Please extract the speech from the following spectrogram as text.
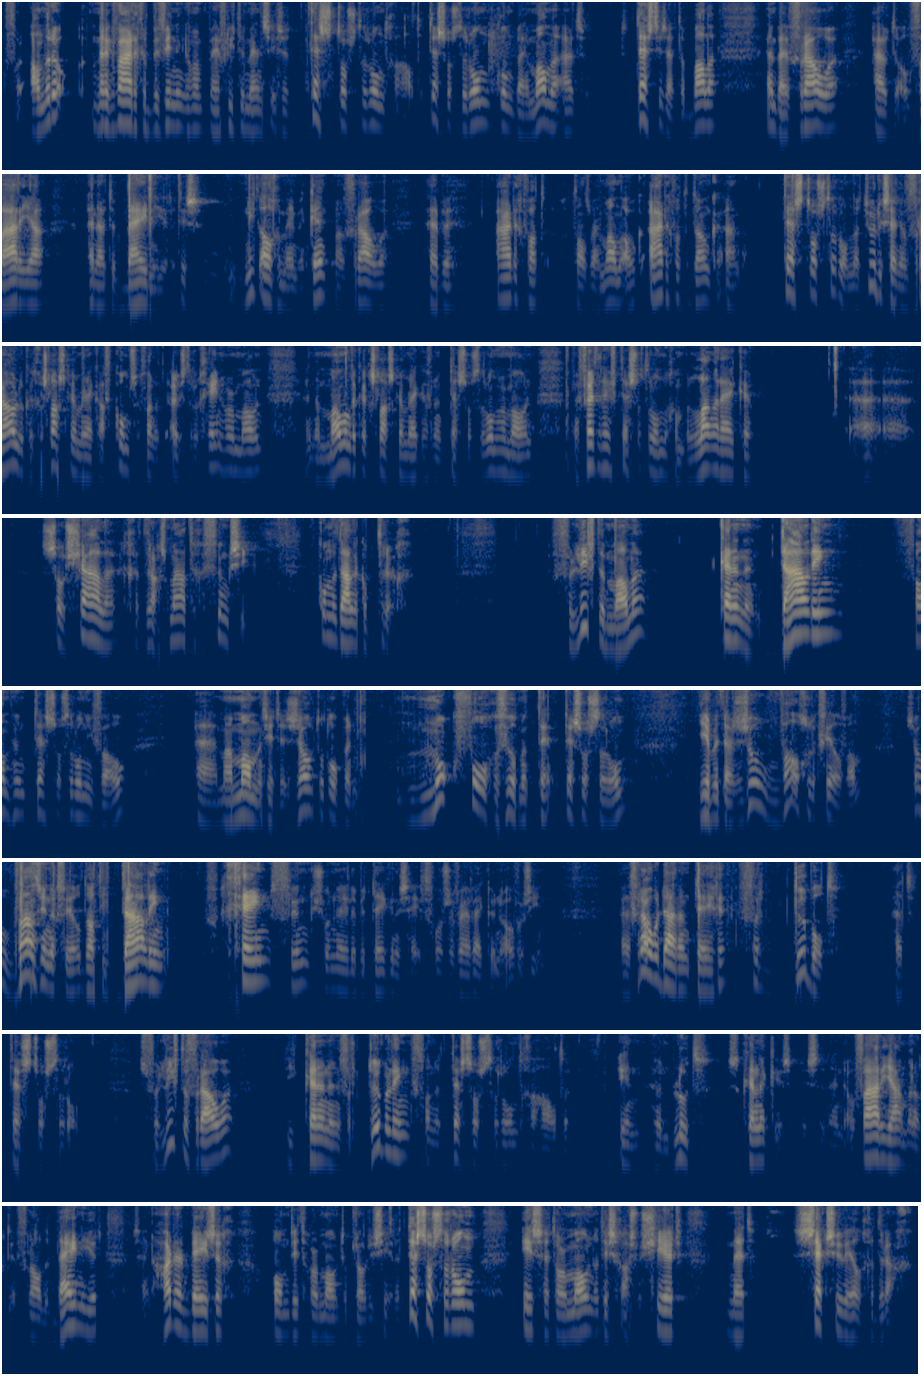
voor andere merkwaardige bevindingen van bij verliefde mensen is het testosterongehalte. Testosteron komt bij mannen uit de testis, uit de ballen, en bij vrouwen uit de ovaria en uit de bijnier. Het is niet algemeen bekend, maar vrouwen hebben aardig wat, althans bij mannen ook, aardig wat te danken aan testosteron. Natuurlijk zijn de vrouwelijke geslachtskenmerken afkomstig van het oestrogeenhormoon en de mannelijke geslachtskenmerken van het testosteronhormoon. Maar verder heeft testosteron nog een belangrijke uh, uh, sociale, gedragsmatige functie. Ik kom er dadelijk op terug. Verliefde mannen kennen een daling van hun testosteronniveau uh, maar mannen zitten zo tot op een nok vol gevuld met te testosteron. Die hebben daar zo walgelijk veel van. Zo waanzinnig veel dat die daling geen functionele betekenis heeft, voor zover wij kunnen overzien. Bij vrouwen daarentegen verdubbelt het testosteron. Dus verliefde vrouwen die kennen een verdubbeling van het testosterongehalte in hun bloed. Dus kennelijk zijn de ovaria, maar ook de, vooral de bijnier, zijn harder bezig om dit hormoon te produceren. Testosteron is het hormoon dat is geassocieerd met seksueel gedrag.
